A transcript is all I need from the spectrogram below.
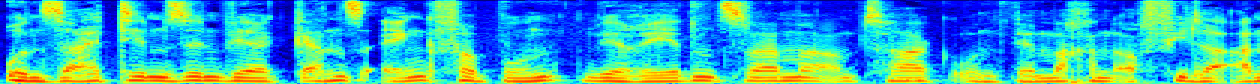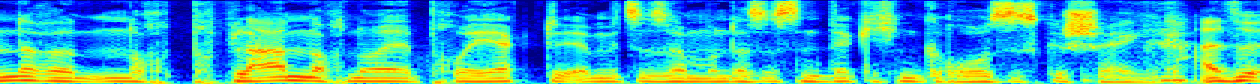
Und seitdem sind wir ganz eng verbunden. Wir reden zweimal am Tag und wir machen auch viele andere noch, planen noch neue Projekte irgendwie zusammen und das ist ein, wirklich ein großes Geschenk. Also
